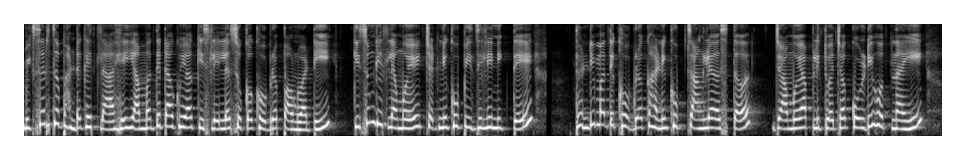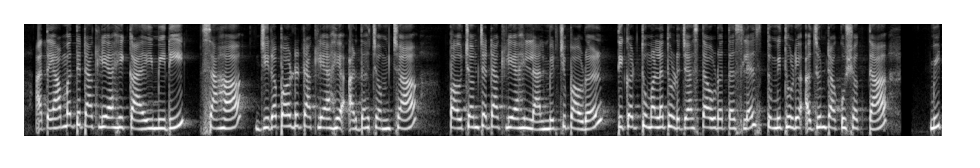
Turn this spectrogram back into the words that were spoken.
मिक्सरचं भांडं घेतलं आहे. यामध्ये टाकूया किसलेलं सुकं खोबरं पाऊण वाटी. किसून घेतल्यामुळे चटणी खूप इझिली निघते. थंडीमध्ये खोबरं खाणे खूप चांगले असतं ज्यामुळे आपली त्वचा कोरडी होत नाही. आता यामध्ये टाकली आहे काळी मिरी सहा जिरा पावडर टाकली आहे अर्धा चमचा पाव चमचा टाकली आहे लाल मिरची पावडर. तिखट तुम्हाला थोडं जास्त आवडत असल्यास तुम्ही थोडी अजून टाकू शकता. मीठ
